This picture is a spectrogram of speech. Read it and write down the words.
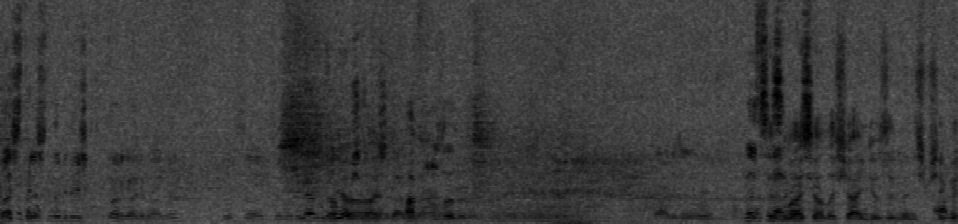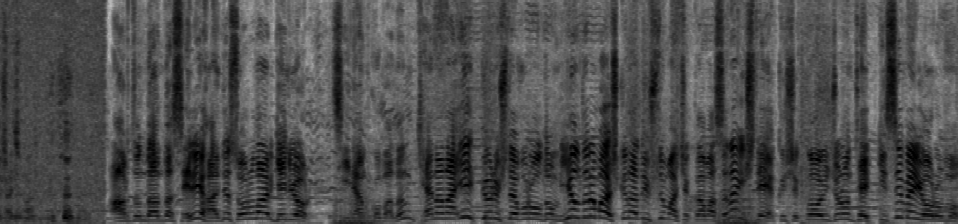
Saç tıraşında bir değişiklik var galiba abi. Yoksa bize mi Yok. Hafif uzadı. Siz maşallah Şahin gözlerinden hiçbir şey kaçmadı. Ardından da seri halde sorular geliyor. Sinem Kobal'ın Kenan'a ilk görüşte vuruldum, Yıldırım aşkına düştüm açıklamasına işte yakışıklı oyuncunun tepkisi ve yorumu.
